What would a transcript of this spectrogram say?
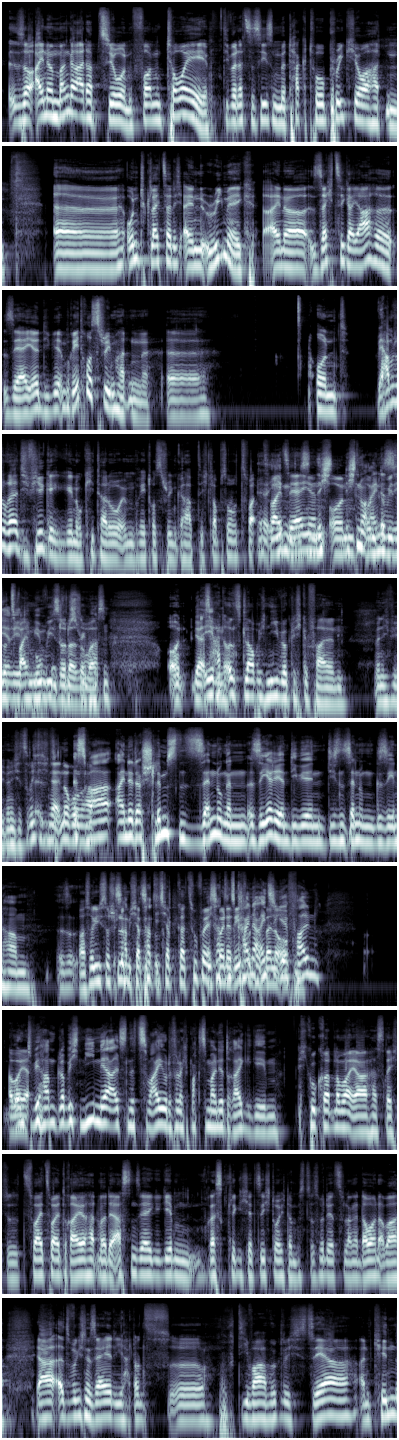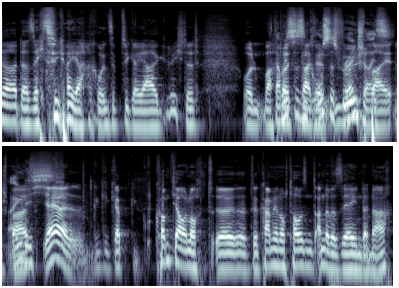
so eine Manga-Adaption von Toei, die wir letzte Season mit Takto Precure hatten. Äh, und gleichzeitig ein Remake einer 60er-Jahre-Serie, die wir im Retro-Stream hatten. Äh, und wir haben schon relativ viel gegen Geno Kitaro im Retro-Stream gehabt. Ich glaube, so zwei, Ja, zwei eben, das Serien nicht- und, nicht nur und irgendwie Serie, so zwei Movies oder sowas. hatten. Und Ja, es hat eben. uns, glaube ich, nie wirklich gefallen. Wenn ich, wenn ich jetzt richtig in Erinnerung Es habe. war eine der schlimmsten Sendungen, Serien, die wir in diesen Sendungen gesehen haben. Also, War es wirklich so schlimm? hat- ich habe es hat hab gerade zufällig es hat meine uns keine Retro-Tabelle einzige offen. gefallen. Aber und ja. wir haben, glaube ich, nie mehr als eine 2 oder vielleicht maximal eine 3 gegeben. Ich guck gerade nochmal, ja, hast recht. 2, 2, 3 hatten wir der ersten Serie gegeben. Den Rest klicke ich jetzt nicht durch, das würde jetzt zu lange dauern. Aber ja, also wirklich eine Serie, die hat uns, äh, die war wirklich sehr an Kinder der 60er Jahre und 70er Jahre gerichtet. Und macht Dabei ist es ein großes Franchise. Spa- Spaß. Eigentlich- Ja, ja, kommt ja auch noch, äh, da kamen ja noch tausend andere Serien danach.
